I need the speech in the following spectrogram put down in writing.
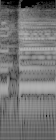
Música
